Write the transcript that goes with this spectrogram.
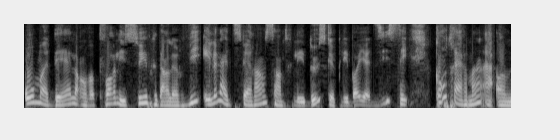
aux modèles. On va pouvoir les suivre dans leur vie. Et là, la différence entre les deux, ce que Playboy a dit, c'est contrairement à OnlyFans,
